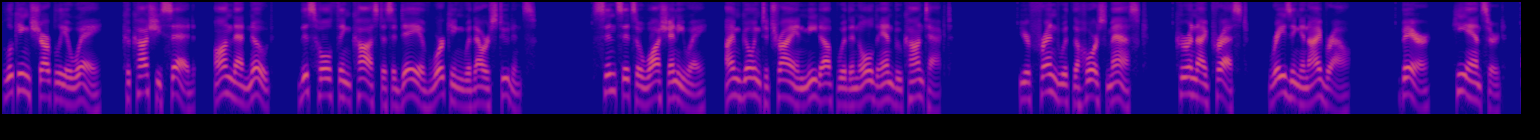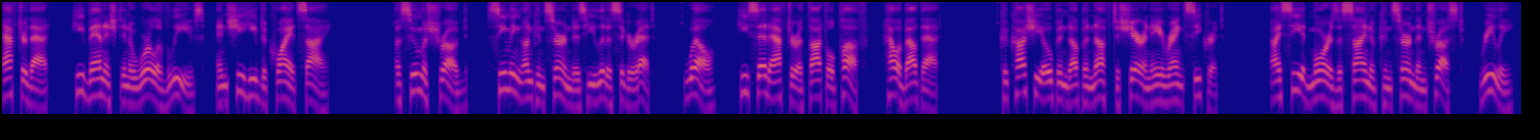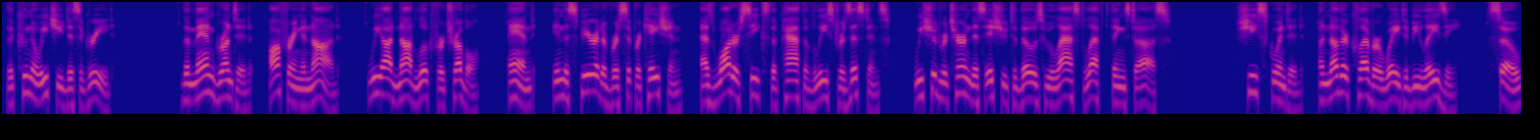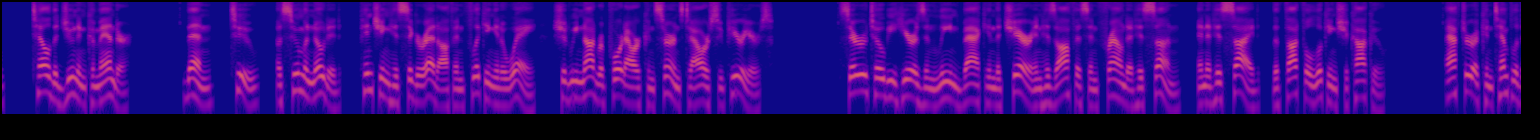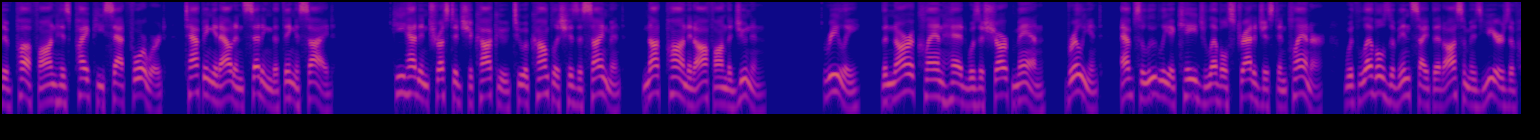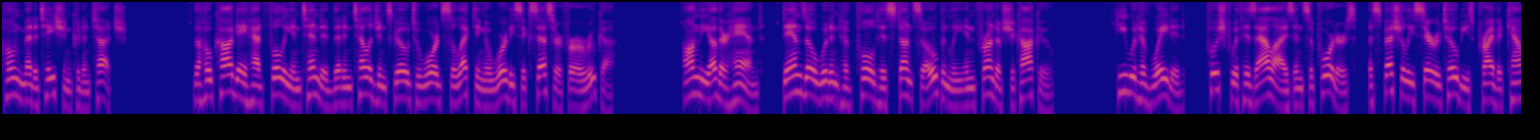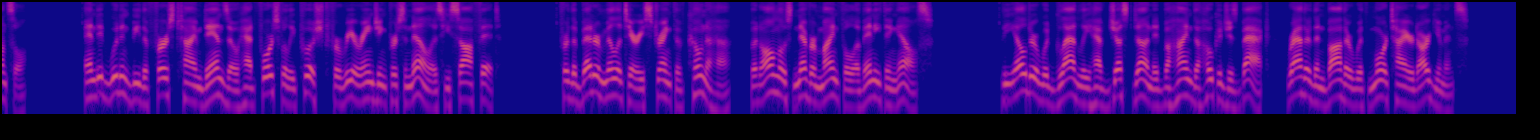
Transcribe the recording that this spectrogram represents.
Looking sharply away, Kakashi said, on that note, this whole thing cost us a day of working with our students. Since it's a wash anyway, I'm going to try and meet up with an old Anbu contact. Your friend with the horse mask? Kurenai pressed, raising an eyebrow. Bear, he answered. After that, he vanished in a whirl of leaves, and she heaved a quiet sigh. Asuma shrugged, seeming unconcerned as he lit a cigarette. Well, he said after a thoughtful puff, how about that? Kakashi opened up enough to share an A-rank secret. I see it more as a sign of concern than trust, really, the Kunoichi disagreed. The man grunted, offering a nod. We ought not look for trouble. And, in the spirit of reciprocation, as water seeks the path of least resistance, we should return this issue to those who last left things to us. She squinted. Another clever way to be lazy. So, tell the Junin commander. Then, too, Asuma noted, pinching his cigarette off and flicking it away, should we not report our concerns to our superiors? Sarutobi Hiruzen leaned back in the chair in his office and frowned at his son, and at his side, the thoughtful-looking Shikaku. After a contemplative puff on his pipe he sat forward, tapping it out and setting the thing aside. He had entrusted Shikaku to accomplish his assignment, not pawn it off on the Junin. Really, the Nara clan head was a sharp man, brilliant, absolutely a Kage-level strategist and planner, with levels of insight that Asuma's years of honed meditation couldn't touch. The Hokage had fully intended that intelligence go towards selecting a worthy successor for Iruka. On the other hand, Danzo wouldn't have pulled his stunt so openly in front of Shikaku. He would have waited, pushed with his allies and supporters, especially Sarutobi's private council. And it wouldn't be the first time Danzo had forcefully pushed for rearranging personnel as he saw fit. For the better military strength of Konoha, but almost never mindful of anything else. The elder would gladly have just done it behind the Hokage's back, rather than bother with more tired arguments.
